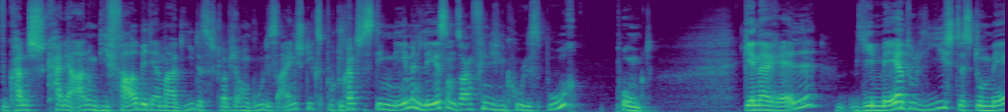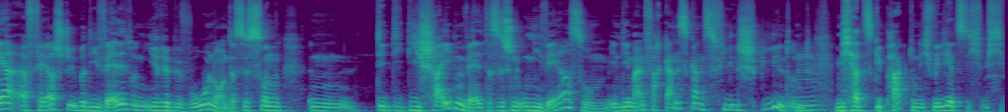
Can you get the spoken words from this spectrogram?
Du kannst, keine Ahnung, die Farbe der Magie, das ist, glaube ich, auch ein gutes Einstiegsbuch. Du kannst das Ding nehmen, lesen und sagen, finde ich ein cooles Buch. Punkt generell, je mehr du liest, desto mehr erfährst du über die Welt und ihre Bewohner. Und das ist so ein, ein die, die, die, Scheibenwelt, das ist ein Universum, in dem einfach ganz, ganz viel spielt. Und mhm. mich hat es gepackt und ich will jetzt, ich, ich,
